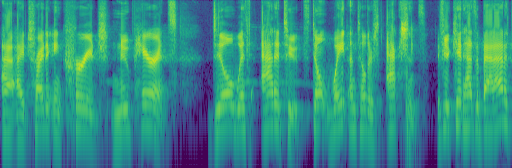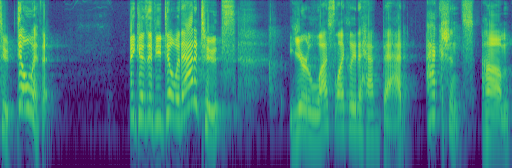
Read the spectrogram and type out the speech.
I, I try to encourage new parents deal with attitudes. Don't wait until there's actions. If your kid has a bad attitude, deal with it. Because if you deal with attitudes, you're less likely to have bad actions. Um,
